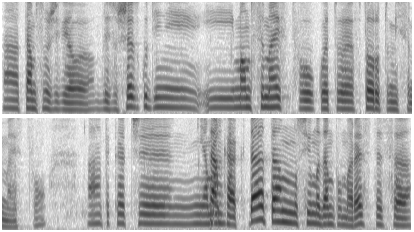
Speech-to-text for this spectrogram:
А, там съм живяла близо 6 години и имам семейство, което е второто ми семейство. А, така че няма Там? как. Да, там Мусио Мадам Помарес, те са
